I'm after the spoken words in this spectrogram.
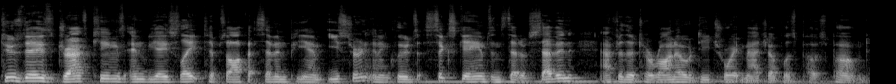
Tuesday's DraftKings NBA slate tips off at 7 p.m. Eastern and includes six games instead of seven after the Toronto Detroit matchup was postponed.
